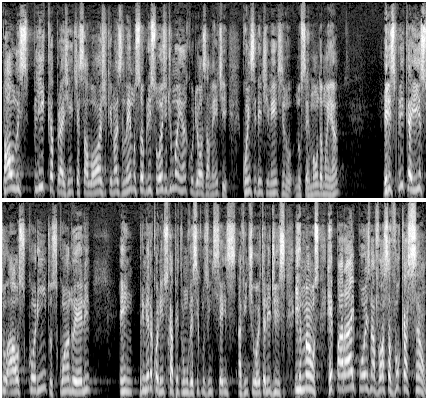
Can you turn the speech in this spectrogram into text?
Paulo explica para a gente essa lógica e nós lemos sobre isso hoje de manhã, curiosamente, coincidentemente no, no sermão da manhã. Ele explica isso aos Coríntios quando ele em 1 Coríntios capítulo 1, versículos 26 a 28, ele diz: Irmãos, reparai, pois, na vossa vocação,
